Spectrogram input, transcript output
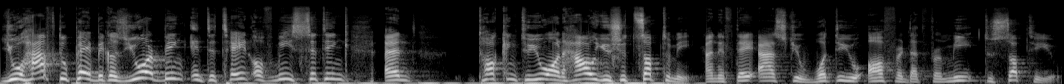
You have to pay because you are being entertained of me sitting and talking to you on how you should sub to me. And if they ask you, what do you offer that for me to sub to you?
